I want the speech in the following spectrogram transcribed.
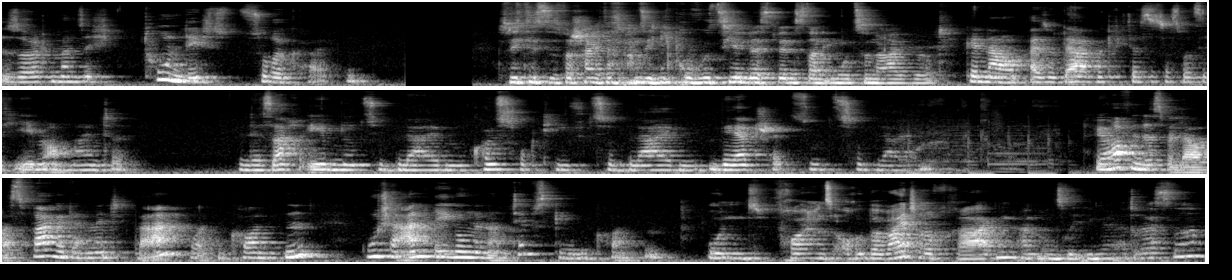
sollte man sich tunlichst zurückhalten. Das Wichtigste ist wahrscheinlich, dass man sich nicht provozieren lässt, wenn es dann emotional wird. Genau, also da wirklich, das ist das, was ich eben auch meinte in der Sachebene zu bleiben, konstruktiv zu bleiben, wertschätzend zu bleiben. Wir hoffen, dass wir Lauras Frage damit beantworten konnten, gute Anregungen und Tipps geben konnten. Und freuen uns auch über weitere Fragen an unsere E-Mail-Adresse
